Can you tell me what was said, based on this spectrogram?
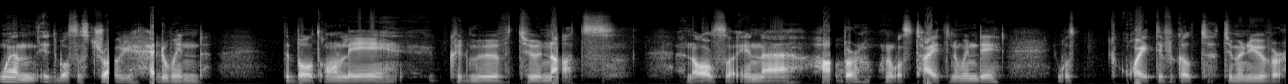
When it was a strong headwind, the boat only could move two knots. And also in a harbor, when it was tight and windy, it was quite difficult to maneuver.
